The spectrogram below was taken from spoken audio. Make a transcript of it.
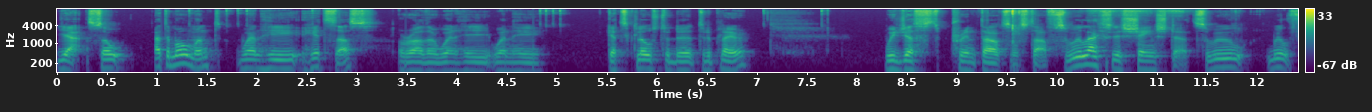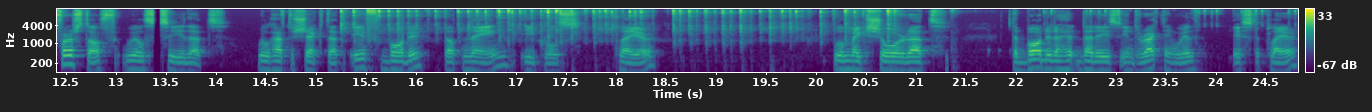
yeah, so at the moment when he hits us, or rather when he when he gets close to the to the player, we just print out some stuff. So we'll actually change that. So we'll we'll first off we'll see that we'll have to check that if body.name equals player we'll make sure that the body that, is interacting with is the player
